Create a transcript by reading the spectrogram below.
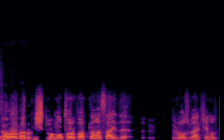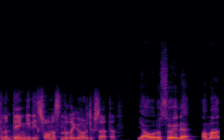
tamamen işte o motor patlamasaydı Rosberg Hamilton'ın dengi değil. Sonrasında da gördük zaten. Ya orası öyle. Ama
